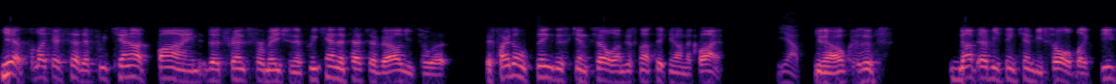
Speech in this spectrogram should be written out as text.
Yeah, but like I said, if we cannot find the transformation, if we can't attach a value to it, if I don't think this can sell, I'm just not taking on the client. Yeah. You know, because it's not everything can be sold. Like these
